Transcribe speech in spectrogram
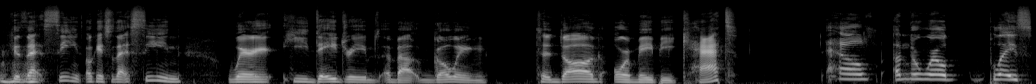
Because that scene okay, so that scene where he daydreams about going to dog or maybe cat hell underworld place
